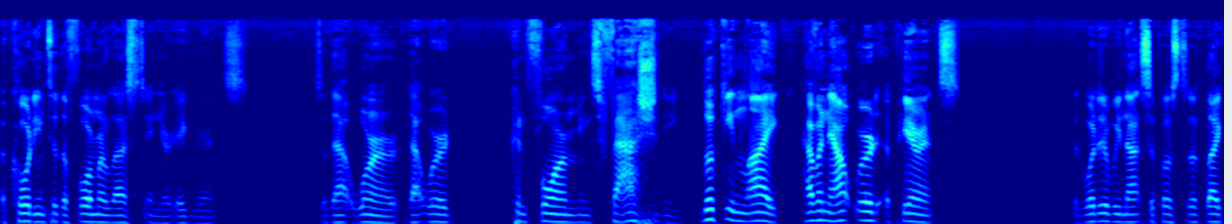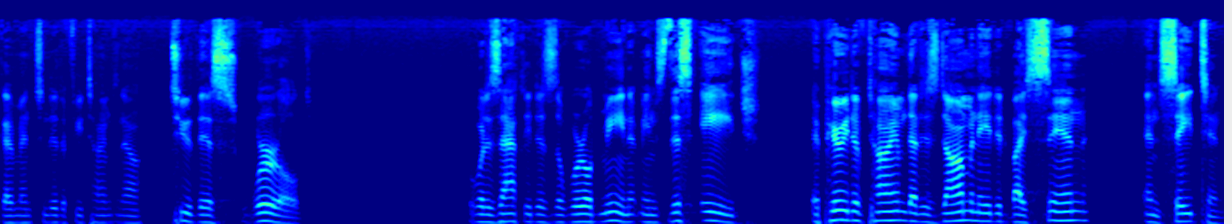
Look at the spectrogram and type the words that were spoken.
according to the former lust in your ignorance. So that word, that word conform means fashioning, looking like, have an outward appearance. But what are we not supposed to look like? I mentioned it a few times now. To this world. But what exactly does the world mean? It means this age, a period of time that is dominated by sin and Satan,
